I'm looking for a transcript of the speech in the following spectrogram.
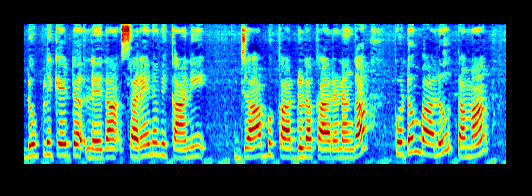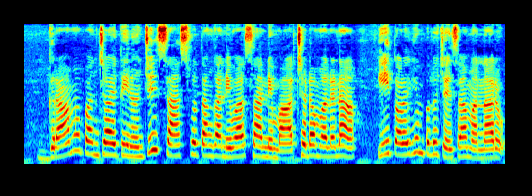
డూప్లికేట్ లేదా సరైనవి కాని జాబ్ కార్డుల కారణంగా కుటుంబాలు తమ గ్రామ పంచాయతీ నుంచి శాశ్వతంగా నివాసాన్ని మార్చడం వలన ఈ తొలగింపులు చేశామన్నారు.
